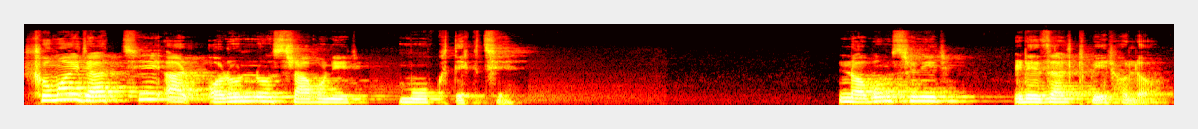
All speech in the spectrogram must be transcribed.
সময় যাচ্ছে আর অরণ্য শ্রাবণের মুখ দেখছে। নবম শ্রেণির রেজাল্ট বের হলো।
